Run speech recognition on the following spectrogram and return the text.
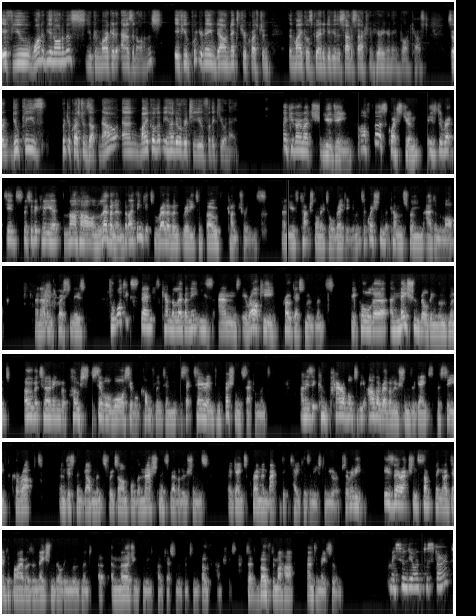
If you want to be anonymous, you can mark it as anonymous. If you put your name down next to your question, then Michael's going to give you the satisfaction of hearing your name broadcast. So do please put your questions up now. And Michael, let me hand over to you for the Q&A. Thank you very much, Eugene. Our first question is directed specifically at Maha on Lebanon, but I think it's relevant really to both countries. And you've touched on it already. And it's a question that comes from Adam Locke. And Adam's question is To what extent can the Lebanese and Iraqi protest movements be called a, a nation building movement, overturning the post civil war, civil conflict, and sectarian confessional settlement? And is it comparable to the other revolutions against perceived corrupt and distant governments, for example, the nationalist revolutions against Kremlin backed dictators in Eastern Europe? So, really, is there actually something identifiable as a nation building movement uh, emerging from these protest movements in both countries? So that's both to Maha and to Maysoon. Maysoon, do you want to start?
